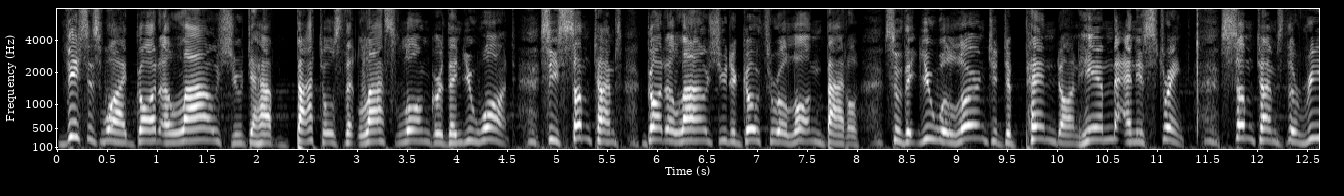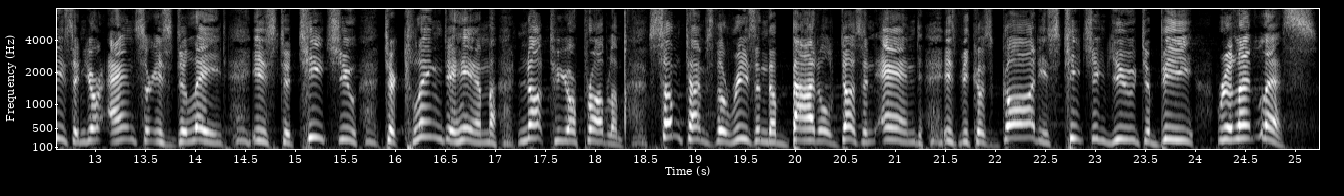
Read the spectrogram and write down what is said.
This is why God allows you to have have battles that last longer than you want. See, sometimes God allows you to go through a long battle so that you will learn to depend on Him and His strength. Sometimes the reason your answer is delayed is to teach you to cling to Him, not to your problem. Sometimes the reason the battle doesn't end is because God is teaching you to be relentless.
